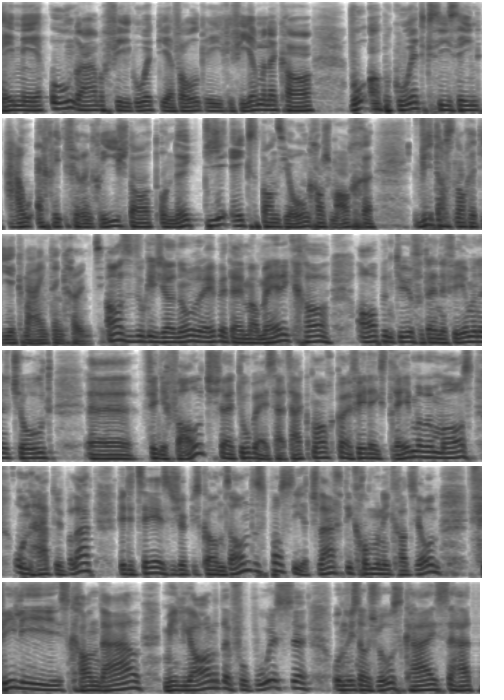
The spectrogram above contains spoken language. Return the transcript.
haben wir unglaublich viele gute, erfolgreiche Firmen gehabt, die aber gut sind, auch für einen Kleinstaat und nicht die Expansion kannst machen, wie das nachher die Gemeinden können Also du gibst ja nur eben dem Amerika-Abenteuer von diesen Firmen die Schuld. Äh, Finde ich falsch. Äh, die UBS hat es auch gemacht, in viel extremerem Maß und hat überlebt. Bei der CS ist etwas ganz anderes passiert. Schlechte Kommunikation, viele Skandale, Milliarden von Bussen und wie es am Schluss geheißen hat,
